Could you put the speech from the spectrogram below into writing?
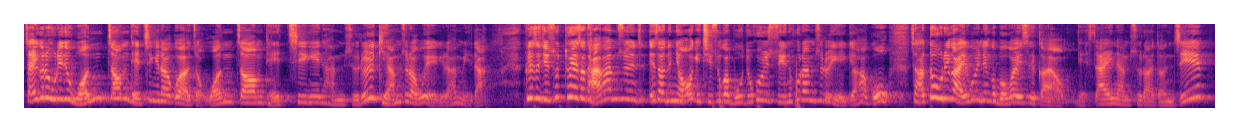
자, 이거를 우리는 원점 대칭이라고 하죠. 원점 대칭인 함수를 기함수라고 얘기를 합니다. 그래서 이제 수토에서 다함수에서는요, 이게 지수가 모두 홀수인 홀함수를 얘기하고, 자, 또 우리가 알고 있는 거 뭐가 있을까요? 네, 사인 함수라든지,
